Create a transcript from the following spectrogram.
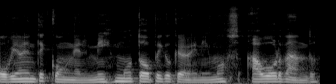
obviamente con el mismo tópico que venimos abordando,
